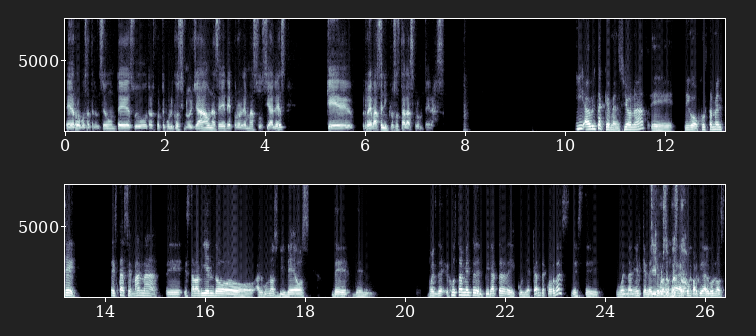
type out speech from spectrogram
eh, robos a transeúntes o transporte público, sino ya una serie de problemas sociales que rebasen incluso hasta las fronteras. Y ahorita que mencionas, eh, digo, justamente esta semana eh, estaba viendo algunos videos de, pues de, justamente del pirata de Culiacán, ¿te acuerdas? Este, buen Daniel, que de hecho por a compartir algunos,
